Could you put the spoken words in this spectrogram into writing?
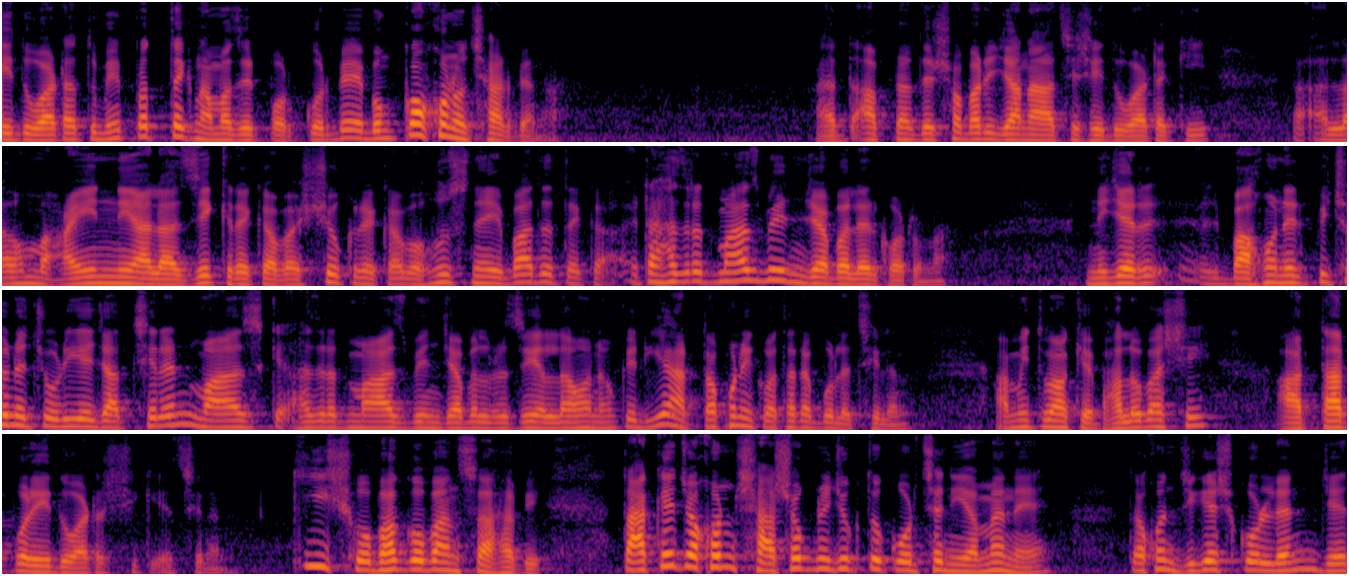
এই দোয়াটা তুমি প্রত্যেক নামাজের পর করবে এবং কখনও ছাড়বে না। আর আপনাদের সবারই জানা আছে সেই দোয়াটা কি? আল্লাহ আইননি আলা জিক রেখা বা শুক রেখা বা হুসনে ইবাদত রেখা এটা হজরত মাজ বিন জাবালের ঘটনা। নিজের বাহনের পিছনে চড়িয়ে যাচ্ছিলেন মাজকে হজরত মাজ বিন জাবাল রাজি আল্লাহনকে নিয়ে আর তখনই কথাটা বলেছিলেন, আমি তোমাকে ভালোবাসি আর তারপরে এই দোয়াটা শিখিয়েছিলেন। কি সৌভাগ্যবান সাহাবি। তাকে যখন শাসক নিযুক্ত করছেন ইয়ামানে, তখন জিজ্ঞেস করলেন যে,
